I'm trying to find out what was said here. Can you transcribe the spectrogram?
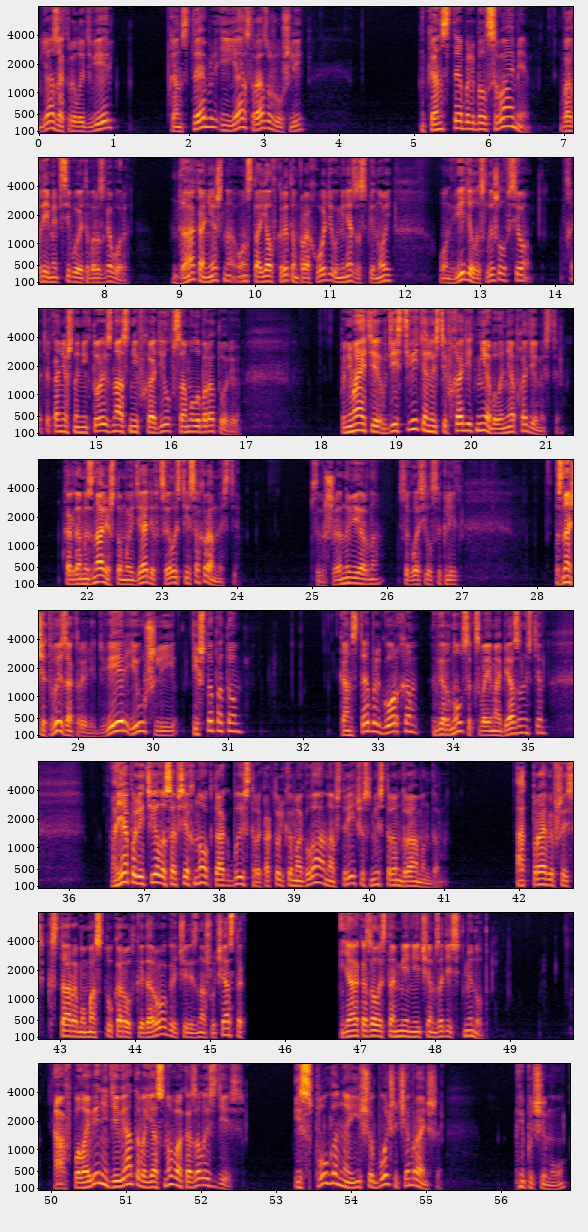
Я закрыла дверь, констебль и я сразу же ушли. «Констебль был с вами во время всего этого разговора?» «Да, конечно, он стоял в крытом проходе у меня за спиной. Он видел и слышал все. хотя, конечно, никто из нас не входил в саму лабораторию. Понимаете, в действительности входить не было необходимости, когда мы знали, что мой дядя в целости и сохранности. — Совершенно верно, — согласился Клик. — Значит, вы закрыли дверь и ушли. И что потом? Констебль Горхам вернулся к своим обязанностям, а я полетела со всех ног так быстро, как только могла, навстречу с мистером Драмондом. Отправившись к старому мосту короткой дорогой через наш участок, я оказалась там менее чем за десять минут. А в половине девятого я снова оказалась здесь, испуганная еще больше, чем раньше. И почему?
